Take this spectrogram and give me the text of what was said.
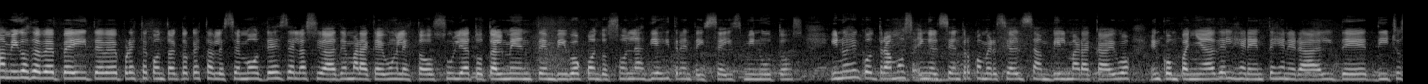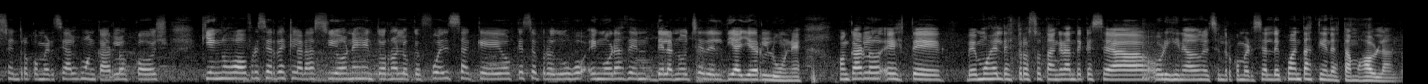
amigos de BPI TV por este contacto que establecemos desde la ciudad de Maracaibo en el estado Zulia totalmente en vivo cuando son las 10 y 36 minutos y nos encontramos en el centro comercial Sanvil Maracaibo en compañía del gerente general de dicho centro comercial Juan Carlos Koch quien nos va a ofrecer declaraciones en torno a lo que fue el saqueo que se produjo en horas de, de la noche del día ayer lunes. Juan Carlos, este, vemos el destrozo tan grande que se ha originado en el centro comercial. ¿De cuántas tiendas estamos hablando?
